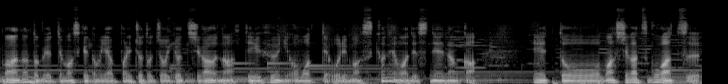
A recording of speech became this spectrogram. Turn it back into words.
まあ何度も言ってますけどもやっぱりちょっと状況違うなっていうふうに思っております。去年はですねなんかえっ、ー、とまあ4月5月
